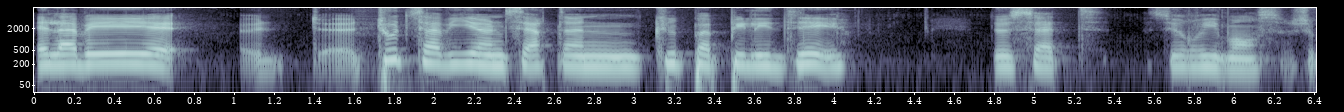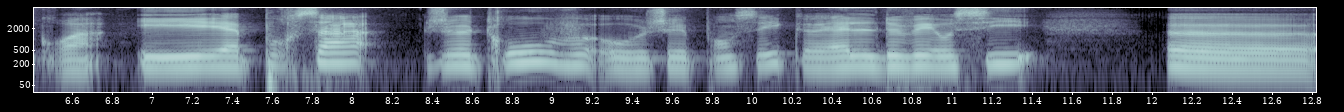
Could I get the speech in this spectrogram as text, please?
Elle avait euh, t- toute sa vie une certaine culpabilité de cette survivance, je crois. Et euh, pour ça, je trouve, ou j'ai pensé qu'elle devait aussi, euh,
